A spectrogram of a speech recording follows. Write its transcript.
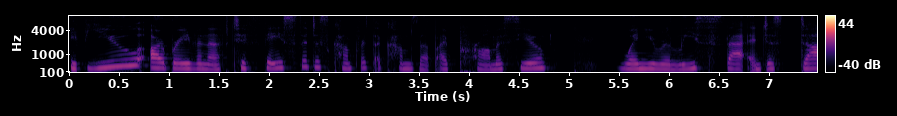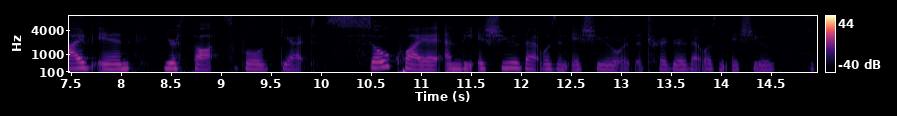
If you are brave enough to face the discomfort that comes up, I promise you, when you release that and just dive in, your thoughts will get so quiet, and the issue that was an issue or the trigger that was an issue will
